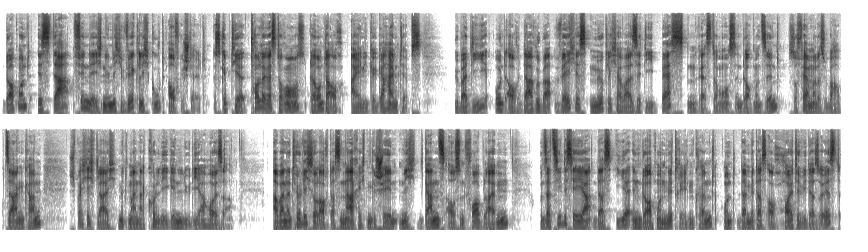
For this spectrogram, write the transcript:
Dortmund ist da, finde ich, nämlich wirklich gut aufgestellt. Es gibt hier tolle Restaurants, darunter auch einige Geheimtipps. Über die und auch darüber, welches möglicherweise die besten Restaurants in Dortmund sind, sofern man das überhaupt sagen kann, spreche ich gleich mit meiner Kollegin Lydia Häuser. Aber natürlich soll auch das Nachrichtengeschehen nicht ganz außen vor bleiben. Unser Ziel ist hier ja, dass ihr in Dortmund mitreden könnt und damit das auch heute wieder so ist,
